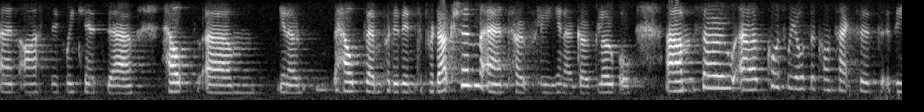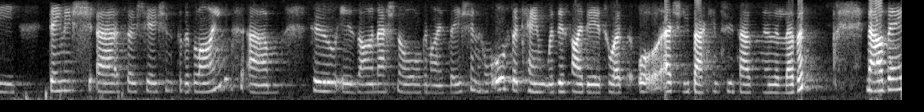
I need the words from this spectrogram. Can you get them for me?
and asked if we could uh, help, um, you know, help them put it into production and hopefully, you know, go global. Um, so uh, of course we also contacted the Danish uh, Association for the Blind, um, who is our national organisation, who also came with this idea to us, actually back in 2011. Now they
